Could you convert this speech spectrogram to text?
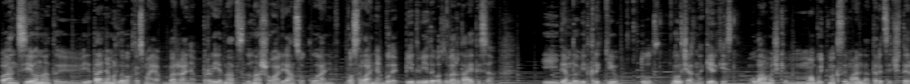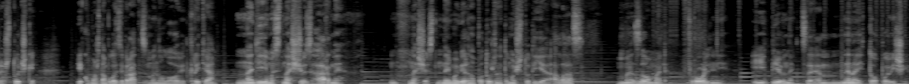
Пансіонату, вітання, можливо, хтось має бажання приєднатися до нашого альянсу кланів. Посилання буде під відео, звертайтеся і йдемо до відкриттів. Тут величезна кількість уламочків, мабуть, максимальна 34 штучки, яку можна було зібрати з минулого відкриття. Надіємось на щось гарне, на щось неймовірно потужне, тому що тут є Алас, Мезомель, Фрольні і Півник це не найтоповіші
